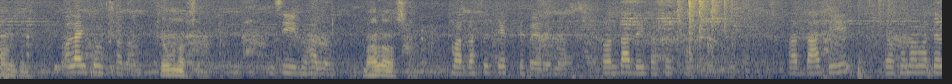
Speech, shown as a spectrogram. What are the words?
আলাইকুম। ওয়ালাইকুম সালাম। কেমন আছেন? জি ভালো। ভালো আছেন? আমার কাছে দেখতে পারে না। তখন দাদির কাছে থাকে। আর দাদি এখন আমাদের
